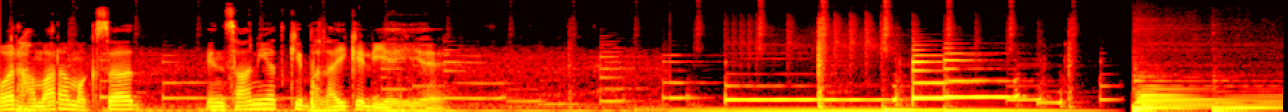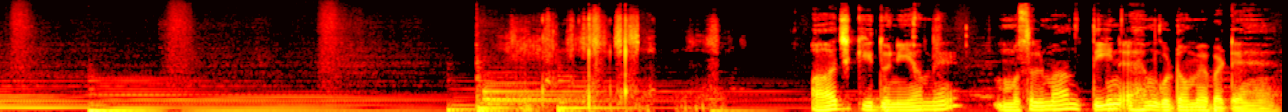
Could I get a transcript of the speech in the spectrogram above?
और हमारा मकसद इंसानियत की भलाई के लिए ही है। आज की दुनिया में मुसलमान तीन अहम गुटों में बटे हैं।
